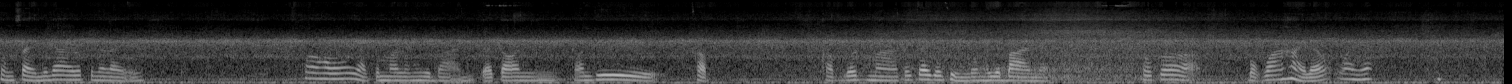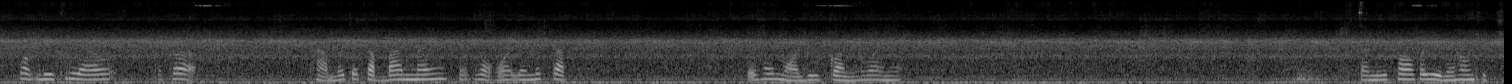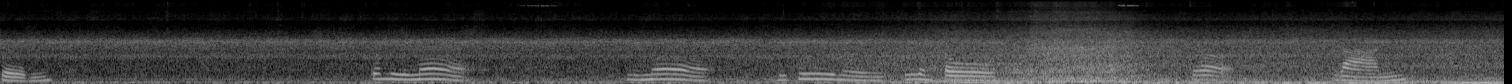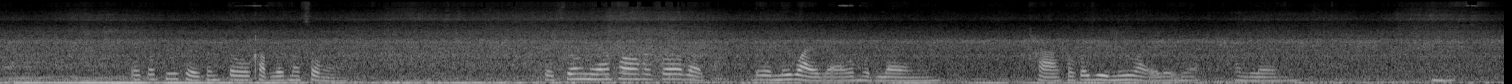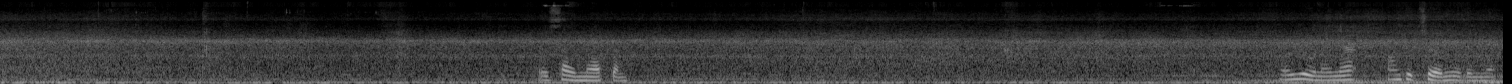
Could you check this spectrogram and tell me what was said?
สงสัยไม่ได้ว่าเป็นอะไร พ่อเขาอยากจะมาโรงพยาบาล แต่ตอนตอนที่ขับ ขับรถมาใกล้ๆจะถึงโรงพยาบาลเนี่ยเขาก็บอกว่าหายแล้วว่าอย่างเงี้ยบอกดีขึ้นแล้ว แล้วก็ถามว่าจะกลับบ้านไหมเขาก็บอกว่ายังไม่กลับ ไปให้หมอดูก่อนว่าอย่างเงี้ย ตอนนี้พ่อก็อยู่ในห้องฉุกเฉิน ก็มีแม่ มีแม่มีพี่หนึ่งพี่คนโต ก็หลานแล้วก็พี่เขยคนโตขับรถมาส่ง แต่ช่วงเนี้ยพ่อเขาก็แบบเดินไม่ไหวแล้วหมดแรง ขาเขาก็ยืนไม่ไหวอะไรเงี้ยอ่อนแรง เดี๋ยวใส่แมสกันเขาอยู่ในเนี้ยห้องฉุกเฉินอยู่ตรงเนี้ย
